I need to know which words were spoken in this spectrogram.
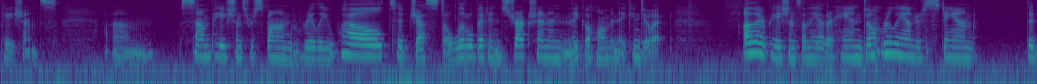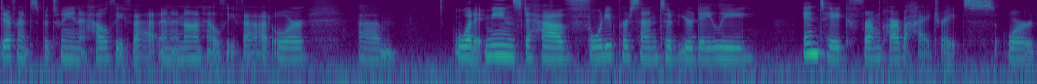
patients. Um, some patients respond really well to just a little bit of instruction and they go home and they can do it. Other patients, on the other hand, don't really understand the difference between a healthy fat and a non healthy fat, or um, what it means to have 40% of your daily intake from carbohydrates or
